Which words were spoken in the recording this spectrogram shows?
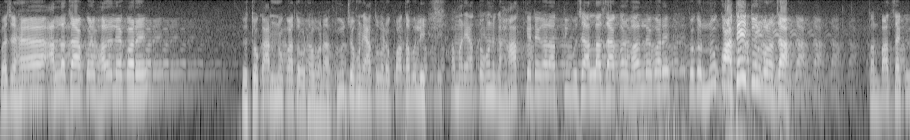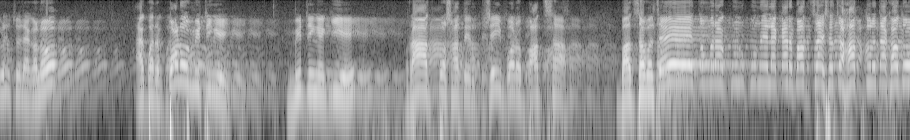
বলছে হ্যাঁ আল্লাহ যা করে ভালো লেগে করে। তোকে আর নৌকাতে উঠাবো না। তুই যখন এত বড় কথা বলি, আমার এতক্ষণ হাত কেটে গেল তুই বলছে, আল্লাহ যা করে ভালো লেগে করে, তোকে নৌকাতেই তুলবো না, যা। তখন বাচ্চা কি করল? চলে গেল। একবারে বড় মিটিং এ মিটিং এ গিয়ে রাজপ্রসাদের যেই বড় বাদশাহ বাদশাহ বলছে "এই, তোমরা কোন কোন এলাকার বাদশাহ এসেছ? হাত তুলে দেখাও তো।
